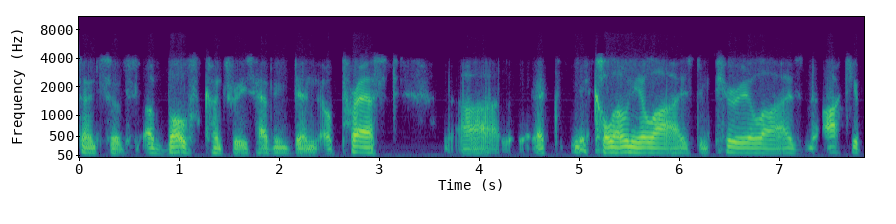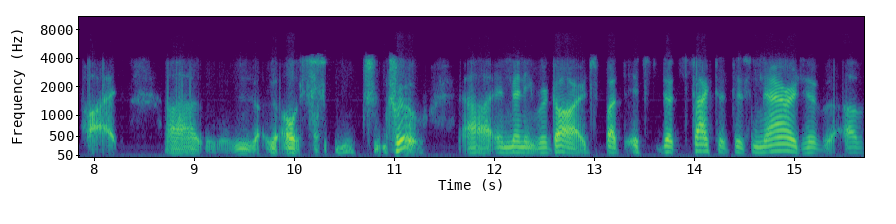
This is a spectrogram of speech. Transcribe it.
sense of, of, both countries having been oppressed, uh, colonialized, imperialized, and occupied. Uh, oh, true uh, in many regards, but it's the fact that this narrative of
